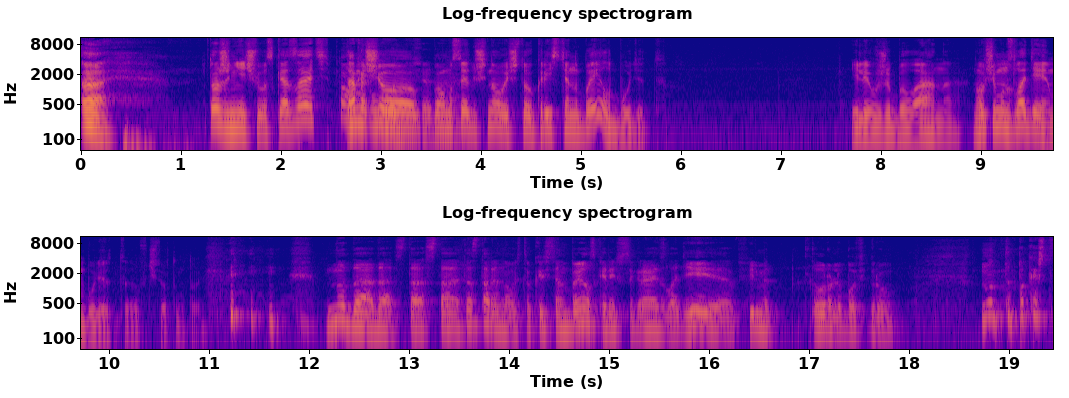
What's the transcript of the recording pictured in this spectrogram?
А, тоже нечего сказать. Ну, Там еще, по-моему, да. следующая новость, что Кристиан Бейл будет. Или уже была она. Ну, в общем, он злодеем будет в четвертом томе. Ну да, да, это старая новость. То Кристиан Бейл, скорее всего, сыграет злодея в фильме Тора «Любовь и гром». Ну, пока что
